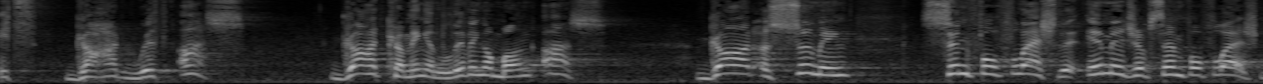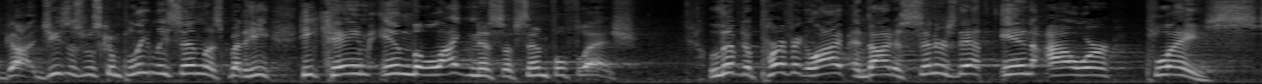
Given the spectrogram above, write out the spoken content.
it's God with us, God coming and living among us, God assuming sinful flesh, the image of sinful flesh. God, Jesus was completely sinless, but he, he came in the likeness of sinful flesh, lived a perfect life, and died a sinner's death in our place.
